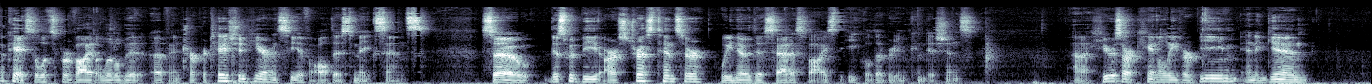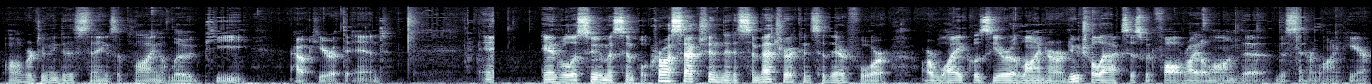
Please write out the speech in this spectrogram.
Okay, so let's provide a little bit of interpretation here and see if all this makes sense. So this would be our stress tensor. We know this satisfies the equilibrium conditions. Uh, here's our cantilever beam, and again, all we're doing to this thing is applying a load P out here at the end. And, and we'll assume a simple cross section that is symmetric, and so therefore our y equals zero line or our neutral axis would fall right along the, the center line here.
